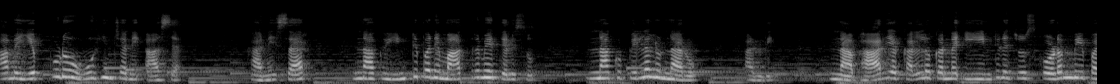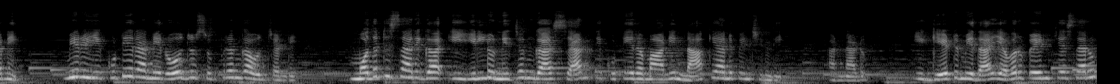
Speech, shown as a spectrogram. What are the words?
ఆమె ఎప్పుడూ ఊహించని ఆశ. కానీ సార్ నాకు ఇంటి పని మాత్రమే తెలుసు. నాకు పిల్లలున్నారు అంది. నా భార్య కళ్ళు కన్న ఈ ఇంటిని చూసుకోవడం మీ పని. మీరు ఈ కుటీరాన్ని రోజు శుభ్రంగా ఉంచండి. మొదటిసారిగా ఈ ఇల్లు నిజంగా శాంతి కుటీరమా అని నాకే అనిపించింది అన్నాడు. ఈ గేటు మీద ఎవరు పెయింట్ చేశారు?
